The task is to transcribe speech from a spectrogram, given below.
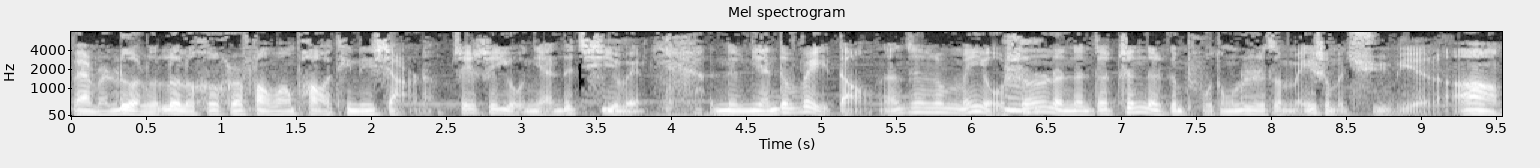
外面乐乐乐乐呵呵放放炮，听听响的，这是有年的气味，那年的味道。那这是没有声的，那这真的跟普通日子没什么区别了啊！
